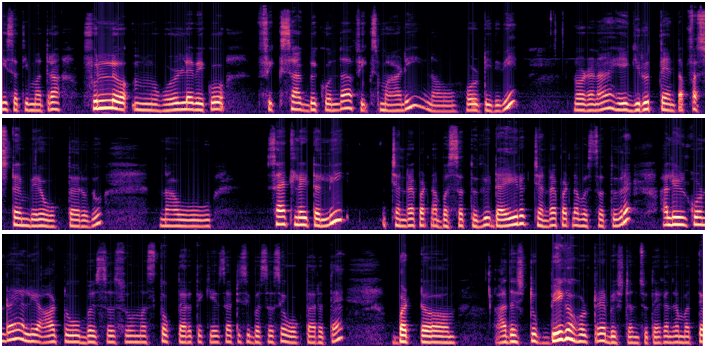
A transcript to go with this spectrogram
ಈ ಸತಿ ಮಾತ್ರ ಫುಲ್ ಹೊರಡಲೇಬೇಕು ಫಿಕ್ಸ್ ಆಗಬೇಕು ಅಂತ ಫಿಕ್ಸ್ ಮಾಡಿ ನಾವು ಹೊರಟಿದ್ದೀವಿ ನೋಡೋಣ ಹೇಗಿರುತ್ತೆ ಅಂತ. ಫಸ್ಟ್ ಟೈಮ್ ಬೇರೆ ಹೋಗ್ತಾ ಇರೋದು. ನಾವು ಸ್ಯಾಟ್ಲೈಟಲ್ಲಿ ಚನ್ನರಾಯಪಟ್ಟಣ ಬಸ್ ಹತ್ತಿದ್ವಿ. ಡೈರೆಕ್ಟ್ ಚನ್ನರಾಯಪಟ್ಟಣ ಬಸ್ ಹತ್ತಿದ್ರೆ ಅಲ್ಲಿ ಇಳ್ಕೊಂಡ್ರೆ ಅಲ್ಲಿ ಆಟೋ, ಬಸ್ಸಸ್ಸು, ಮಸ್ತ್ ಹೋಗ್ತಾ ಇರುತ್ತೆ. K S R T C ಬಸ್ಸಸ್ಸೇ ಹೋಗ್ತಾ ಇರುತ್ತೆ. ಬಟ್ ಆದಷ್ಟು ಬೇಗ ಹೊರಟ್ರೆ ಬೆಸ್ಟ್ ಅನಿಸುತ್ತೆ. ಯಾಕಂದರೆ ಮತ್ತೆ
